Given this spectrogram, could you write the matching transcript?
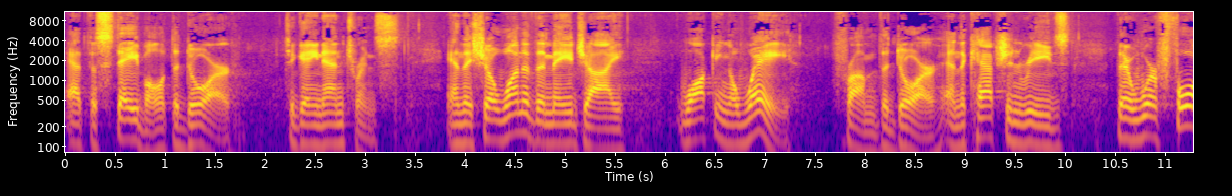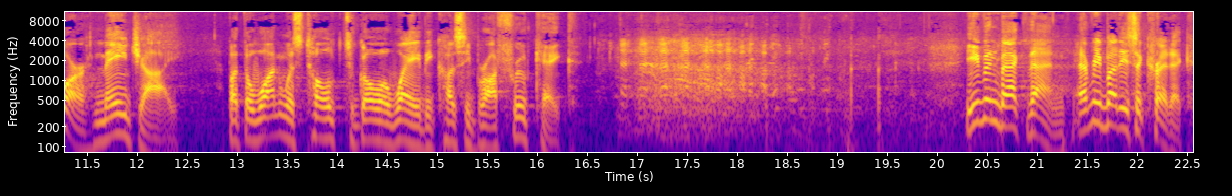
at the stable at the door to gain entrance. And they show one of the Magi walking away from the door. And the caption reads There were four Magi, but the one was told to go away because he brought fruitcake. Even back then, everybody's a critic.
